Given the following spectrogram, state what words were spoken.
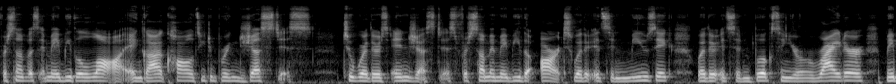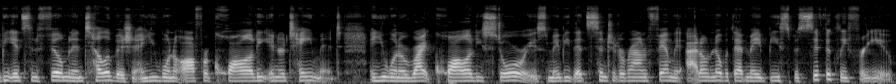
For some of us, it may be the law, and God calls you to bring justice to where there's injustice. For some, it may be the arts, whether it's in music, whether it's in books and you're a writer, maybe it's in film and in television, and you want to offer quality entertainment and you want to write quality stories. Maybe that's centered around family. I don't know what that may be specifically for you.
